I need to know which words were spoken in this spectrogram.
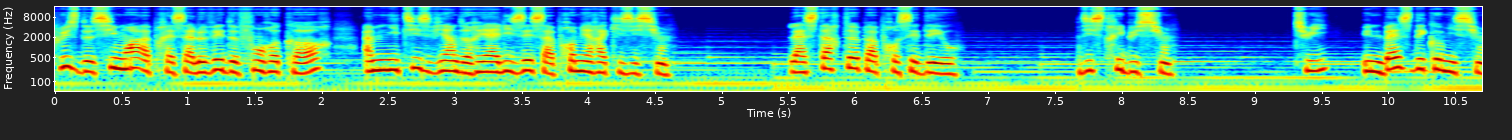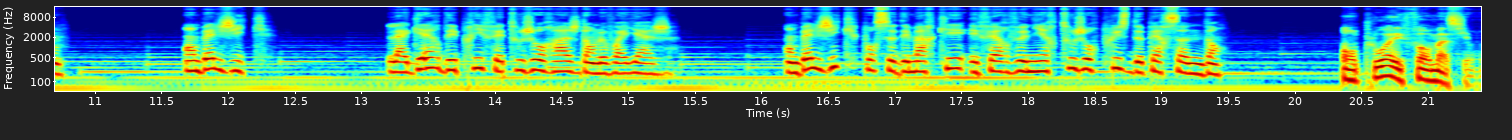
Plus de six mois après sa levée de fonds record, Amnitis vient de réaliser sa première acquisition. La start-up a procédé au distribution. TUI, une baisse des commissions. En Belgique. La guerre des prix fait toujours rage dans le voyage. En Belgique pour se démarquer et faire venir toujours plus de personnes dans Emploi et formation.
